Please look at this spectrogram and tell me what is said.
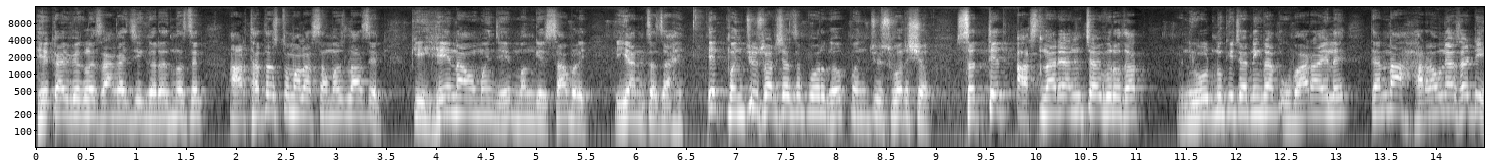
हे काही वेगळं सांगायची गरज नसेल. अर्थातच तुम्हाला समजलं असेल की हे नाव म्हणजे मंगेश साबळे यांचंच आहे. एक पंचवीस वर्षाचं पोरग पंचवीस वर्ष सत्तेत असणाऱ्यांच्या विरोधात निवडणुकीच्या रिंगणात उभा राहिलं. आहे त्यांना हरवण्यासाठी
